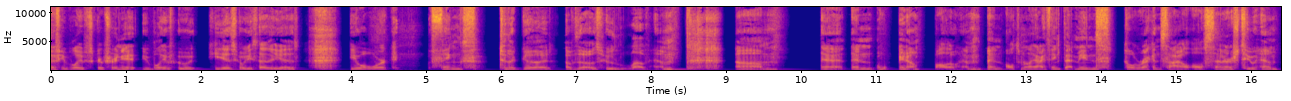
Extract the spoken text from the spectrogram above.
if you believe scripture and you, you believe who he is, who he says he is, he will work things to the good of those who love him. Um, and and you know follow him and ultimately i think that means he'll reconcile all sinners to him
